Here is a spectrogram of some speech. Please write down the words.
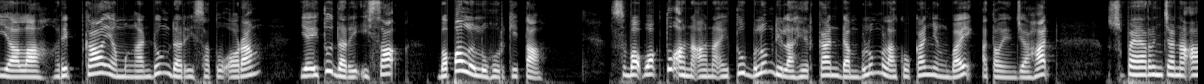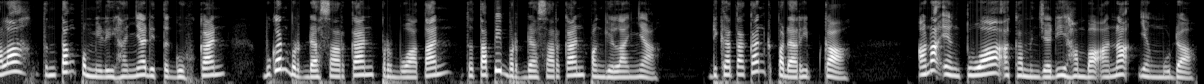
ialah Ribka yang mengandung dari satu orang, yaitu dari Ishak, bapa leluhur kita. Sebab waktu anak-anak itu belum dilahirkan dan belum melakukan yang baik atau yang jahat, supaya rencana Allah tentang pemilihannya diteguhkan bukan berdasarkan perbuatan, tetapi berdasarkan panggilannya. Dikatakan kepada Ribka, anak yang tua akan menjadi hamba anak yang muda.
